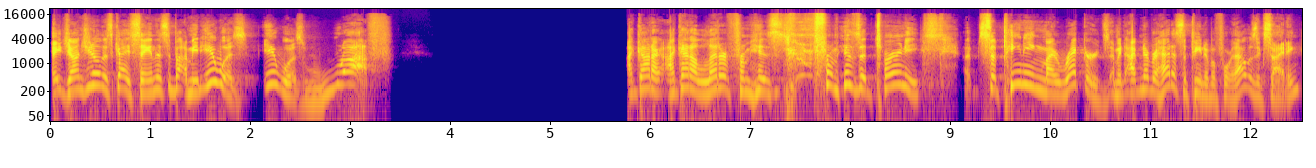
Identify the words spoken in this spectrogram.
Hey, John, do you know this guy's saying this about? I mean, it was it was rough. I got a, I got a letter from his from his attorney subpoenaing my records. I mean, I've never had a subpoena before. That was exciting.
